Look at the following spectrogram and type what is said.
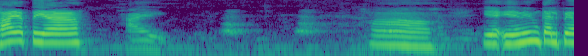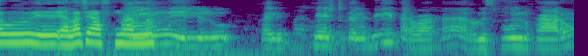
హాయ్ అత్తయ్య. హాయ్. ఏమేమి కలిపావు? ఎలా చేస్తున్నావు? కలిపి పేస్ట్ కలిపి తర్వాత రెండు స్పూన్లు కారం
